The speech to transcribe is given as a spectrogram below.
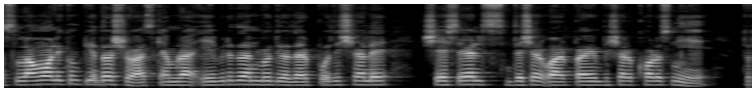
আসসালামু আলাইকুম, প্রিয় দর্শক। আজকে আমরা এই ভিডিওতে জানব দুই হাজার পঁচিশ সালে সেসেলস দেশের ওয়ার্ক পারমিট ভিসার খরচ নিয়ে। তো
